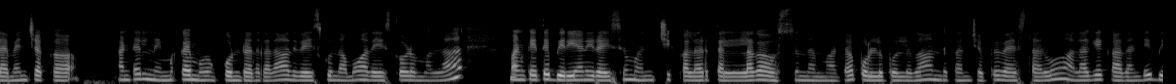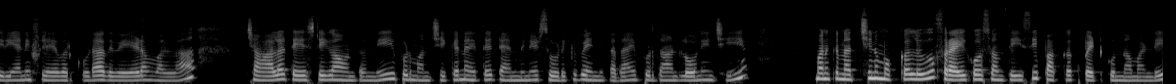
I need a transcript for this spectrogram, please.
లెమన్ చెక్క అంటే నిమ్మకాయ ముక్క కదా! అది వేసుకుందాము. అది వేసుకోవడం వల్ల మనకైతే బిర్యానీ రైస్ మంచి కలర్ తెల్లగా వస్తుందన్నమాట పొళ్ళు పొళ్ళుగా అందుకని చెప్పి వేస్తారు. అలాగే కాదండి బిర్యానీ ఫ్లేవర్ కూడా అది వేయడం వల్ల చాలా టేస్టీగా ఉంటుంది. ఇప్పుడు మన చికెన్ అయితే 10 మినిట్స్ ఉడికిపోయింది కదా! ఇప్పుడు దాంట్లో నుంచి మనకు నచ్చిన ముక్కలు ఫ్రై కోసం తీసి పక్కకు పెట్టుకుందామండి.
